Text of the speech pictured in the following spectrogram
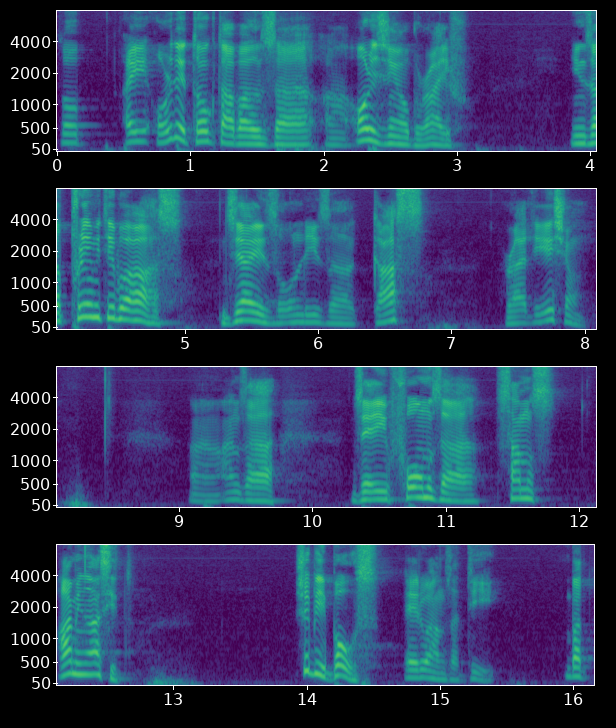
So I already talked about the uh, origin of life. In the primitive Earth, there is only the gas radiation. Uh, and the, they form the, some amino acid. Should be both L and the D. But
